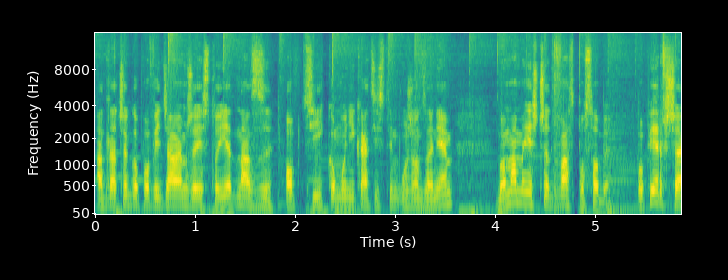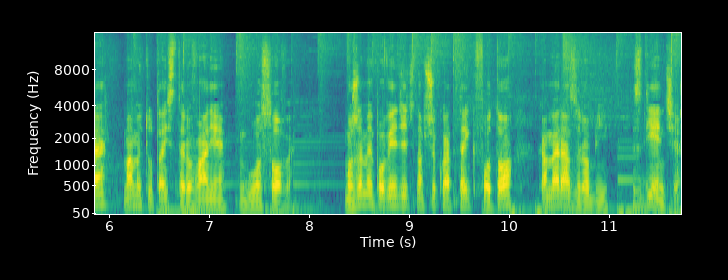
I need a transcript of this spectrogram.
A dlaczego powiedziałem, że jest to jedna z opcji komunikacji z tym urządzeniem? Bo mamy jeszcze dwa sposoby. Po pierwsze, mamy tutaj sterowanie głosowe. Możemy powiedzieć na przykład take photo, kamera zrobi zdjęcie.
